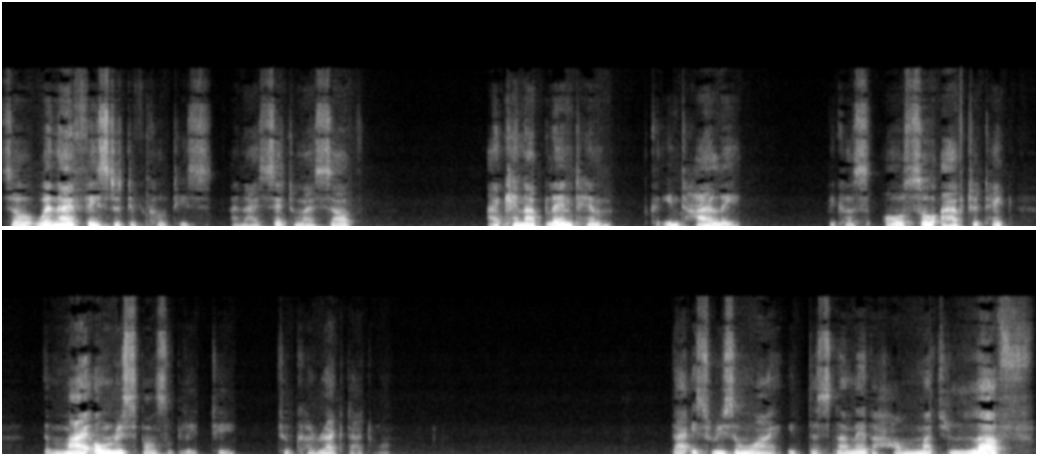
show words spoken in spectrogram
So when I faced the difficulties and I said to myself, I cannot blame him entirely because also I have to take the, my own responsibility to correct that one. That is reason why it does not matter how much love,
